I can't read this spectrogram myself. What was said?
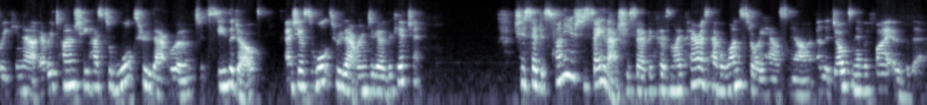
freaking out. Every time she has to walk through that room to see the dogs, and she has to walk through that room to go to the kitchen. She said, It's funny you should say that. She said, Because my parents have a one story house now, and the dogs never fight over there.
